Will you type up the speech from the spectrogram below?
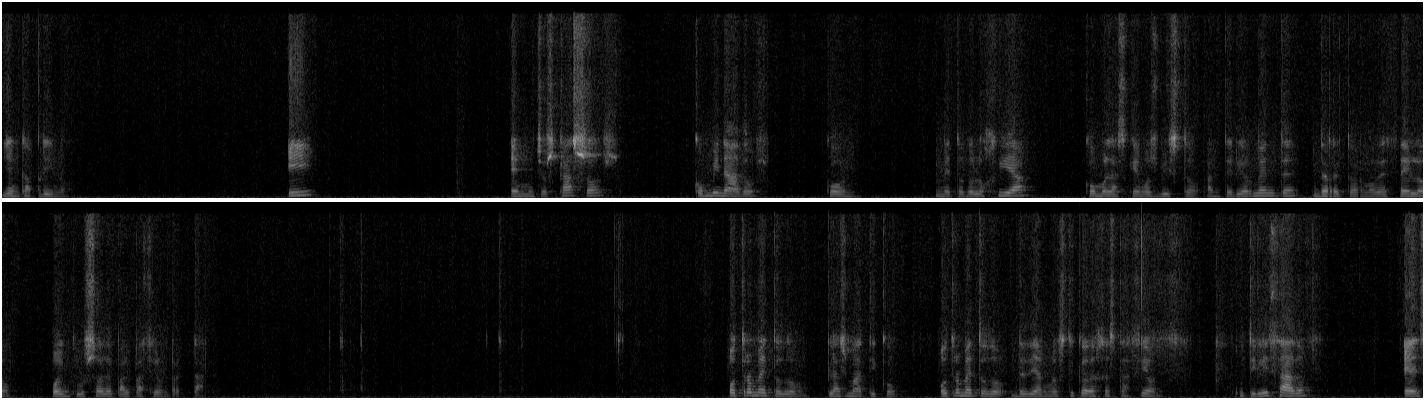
y en caprino. Y en muchos casos combinados con metodología como las que hemos visto anteriormente de retorno de celo o incluso de palpación rectal. Otro método plasmático otro método de diagnóstico de gestación utilizado es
